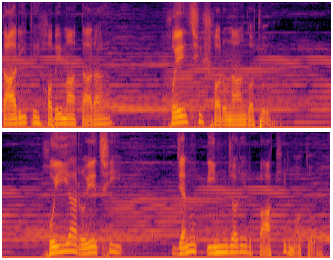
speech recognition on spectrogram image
তারিতে হবে মা তারা, হয়েছি শরণাগত। হইয়া রয়েছি যেন পিঞ্জরের পাখির মতো।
